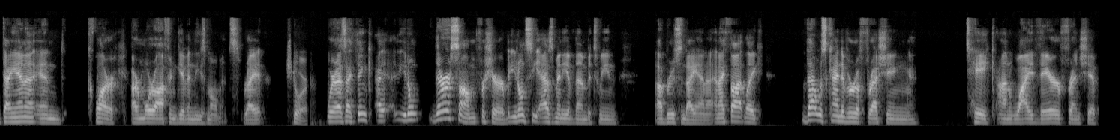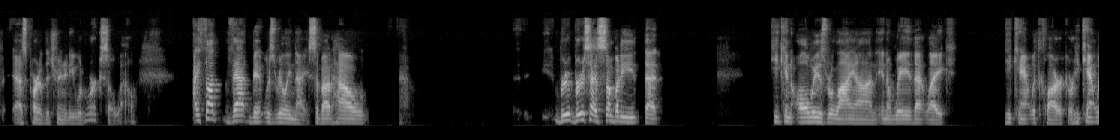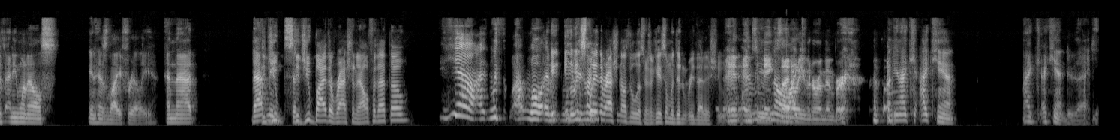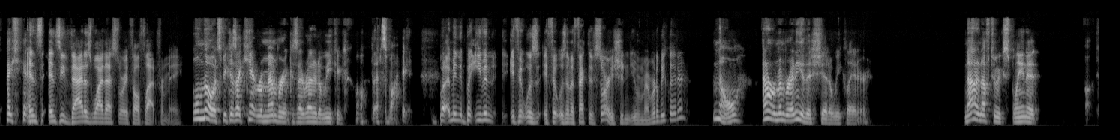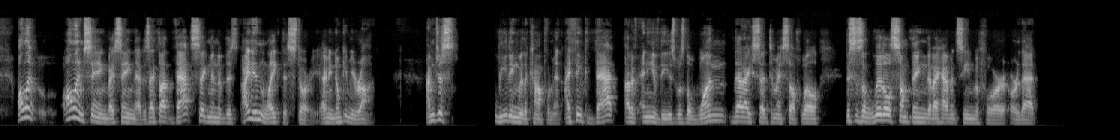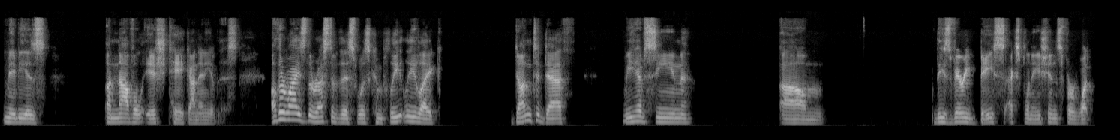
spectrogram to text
Diana and Clark are more often given these moments, right? Sure. Whereas I think I you don't there are some for sure, but you don't see as many of them between uh, Bruce and Diana. And I thought like that was kind of a refreshing take on why their friendship as part of the Trinity would work so well. I thought that bit was really nice about how Bruce has somebody that he can always rely on in a way that like he can't with Clark or he can't with anyone else in his life really. And that that Did made you sen- did you buy the rationale for that though? Yeah, I, with uh, well, and It, the reason explain I'm- the rationale to the listeners in case someone didn't read that issue. And and to mean, me, because no, I don't I- even remember. I mean, I can't, I can't, I, I can't do that. I can't. and and see that is why that story fell flat for me. well, no, it's because I can't remember it because I read it a week ago. That's why. But I mean, but even if it was if it was an effective story, shouldn't you remember it a week later? No, I don't remember any of this shit a week later. Not enough to explain it. All I all I'm saying by saying that is I thought that segment of this I didn't like this story. I mean, don't get me wrong. I'm just leading with a compliment. I think that out of any of these was the one that I said to myself, well, this is a little something that I haven't seen before or that maybe is a novel-ish take on any of this otherwise the rest of this was completely like done to death we have seen um these very base explanations for what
